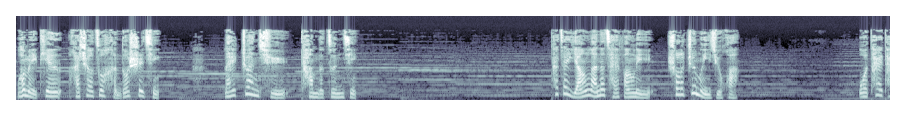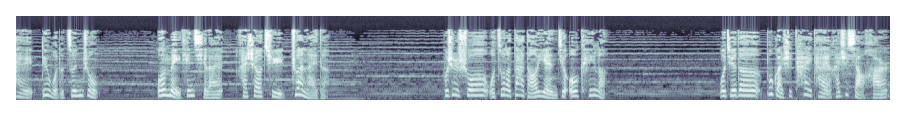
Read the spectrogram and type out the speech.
我每天还是要做很多事情，来赚取他们的尊敬。”他在杨澜的采访里说了这么一句话：“我太太对我的尊重。”我每天起来还是要去赚来的，不是说我做了大导演就 OK 了。我觉得不管是太太还是小孩儿，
